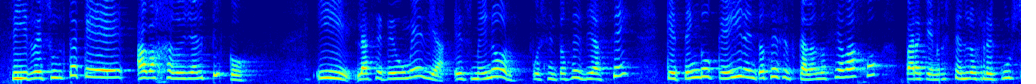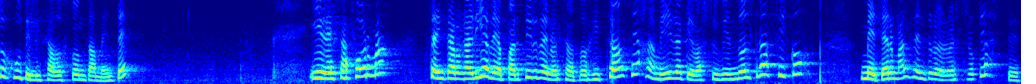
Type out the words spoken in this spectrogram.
Si resulta que ha bajado ya el pico y la CPU media es menor, pues entonces ya sé que tengo que ir entonces escalando hacia abajo para que no estén los recursos utilizados tontamente. Y de esa forma se encargaría de, a partir de nuestras dos instancias, a medida que va subiendo el tráfico, meter más dentro de nuestro clúster.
